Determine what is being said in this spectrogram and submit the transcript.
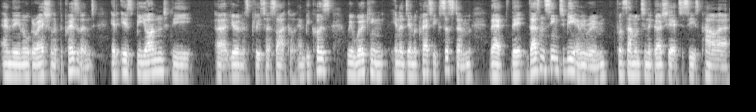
and the inauguration of the president, it is beyond the uh, Uranus Pluto cycle. And because we're working in a democratic system, that there doesn't seem to be any room for someone to negotiate to seize power,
